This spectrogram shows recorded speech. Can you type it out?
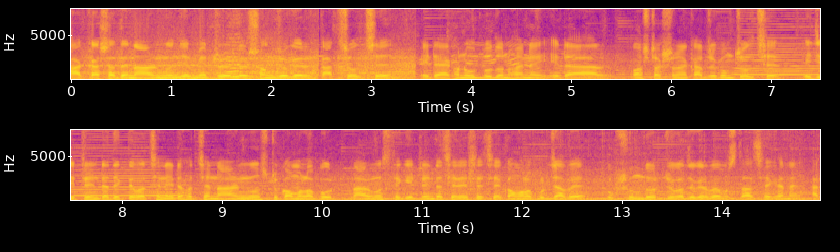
ঢাকার সাথে নারায়ণগঞ্জের মেট্রো রেলের সংযোগের কাজ চলছে। এটা এখন উদ্বোধন হয় নাই এটার কনস্ট্রাকশনের কার্যক্রম চলছে। এই যে ট্রেনটা দেখতে পাচ্ছেন, এটা হচ্ছে নারায়ণগঞ্জ টু কমলাপুর। নারায়ণগঞ্জ থেকে ট্রেনটা ছেড়ে এসেছে। কমলাপুর যাবে। খুব সুন্দর যোগাযোগের ব্যবস্থা আছে এখানে। আর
